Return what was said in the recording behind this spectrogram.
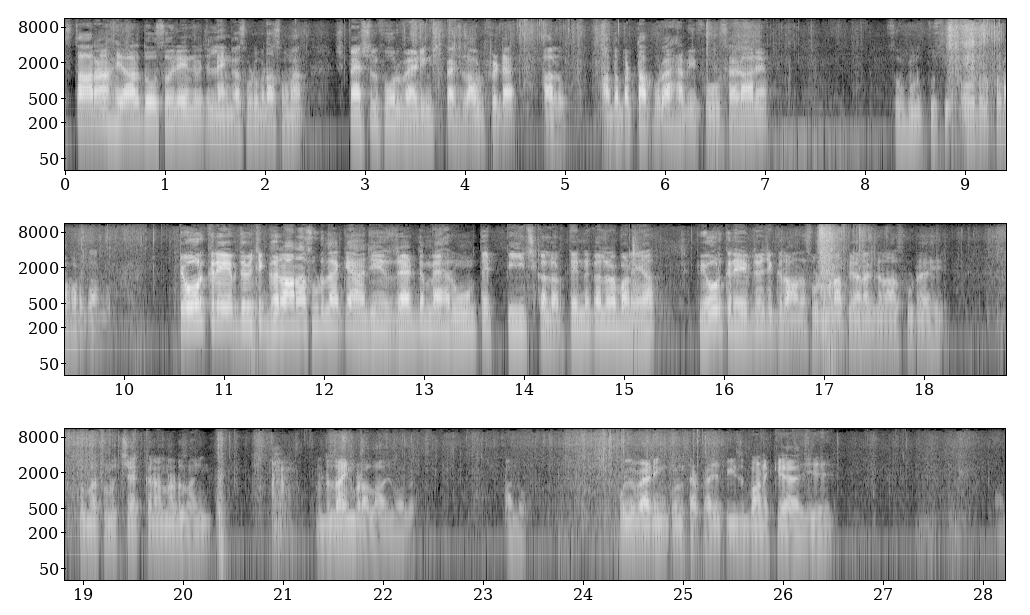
17200 ਦੀ ਰੇਂਜ ਦੇ ਵਿੱਚ ਲਹਿੰਗਾ ਸੂਟ ਬੜਾ ਸੋਹਣਾ। Special for wedding special outfit ਹੈ। ਆ ਲਓ। ਆ ਦੁਪੱਟਾ ਪੂਰਾ ਹੈਵੀ ਫੋਰ ਸਾਈਡ ਆ ਰਿਹਾ। ਸੋ ਹੁਣ ਤੁਸੀਂ ਆਰਡਰ ਫਟਾਫਟ ਕਰ ਲਓ। ਪਿਓਰ ਕਰੇਪ ਦੇ ਵਿੱਚ ਗਰਾਰਾ ਸੂਟ ਲੈ ਕੇ ਆਇਆ ਜੀ, ਰੈੱਡ, ਮਹਿਰੂਨ ਤੇ ਪੀਚ ਕਲਰ, ਤਿੰਨ ਕਲਰ ਬਣੇ ਆ। ਪਿਓਰ ਕਰੇਪ ਦੇ ਵਿੱਚ ਗਰਾਰਾ ਸੂਟ, ਬੜਾ ਪਿਆਰਾ ਗਰਾਰਾ ਸੂਟ ਹੈ ਇਹ। ਸੋ ਮੈਂ ਤੁਹਾਨੂੰ ਚੈੱਕ ਕਰਾਉਣਾ ਡਿਜ਼ਾਈਨ। ਡਿਜ਼ਾਈਨ ਬੜਾ ਲਾਜਵਾਬ ਹੈ। ਆ ਲਓ ਫੁੱਲ ਵੈਡਿੰਗ ਕਨਸੈਪਟ ਹੈ ਇਹ ਪੀਸ ਬਣ ਕੇ ਆਇਆ ਜੀ ਇਹ। ਆਹ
